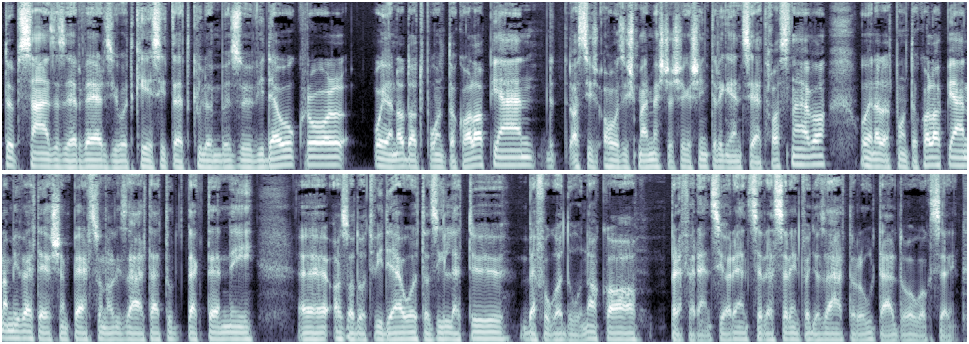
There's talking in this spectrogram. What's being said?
több százezer verziót készített különböző videókról, olyan adatpontok alapján, azt is, ahhoz is már mesterséges intelligenciát használva, olyan adatpontok alapján, amivel teljesen personalizáltá tudták tenni az adott videót az illető befogadónak a preferencia rendszere szerint, vagy az általa utált dolgok szerint.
